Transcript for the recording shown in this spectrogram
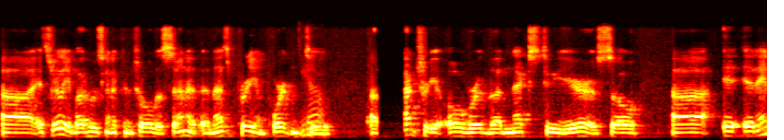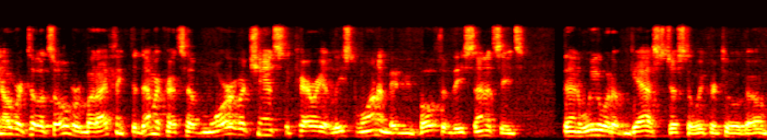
Uh, it's really about who's going to control the Senate, and that's pretty important yeah. to country over the next two years. So uh, it, it, ain't over till it's over, but I think the Democrats have more of a chance to carry at least one and maybe both of these Senate seats than we would have guessed just a week or two ago.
